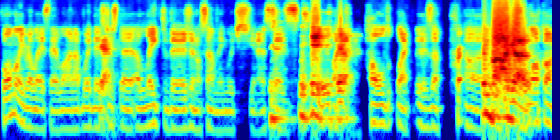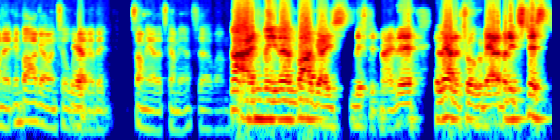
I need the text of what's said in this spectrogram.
formally released their lineup where there's Yeah. just a, a leaked version or something which you know says yeah. like hold like there's a pre- uh, Embargo. lock on it, embargo until Yeah. whatever. But somehow that's come out. So um, No, I mean the embargo's lifted, mate. They're they're allowed to talk about it, but it's just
